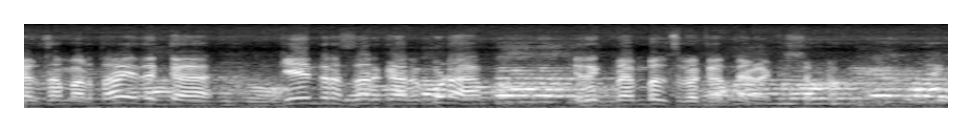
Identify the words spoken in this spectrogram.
ಕೆಲಸ ಮಾಡ್ತಾರೆ. ಇದಕ್ಕೆ ಕೇಂದ್ರ ಸರ್ಕಾರ ಕೂಡ ಇದಕ್ಕೆ ಬೆಂಬಲಿಸ್ಬೇಕಂತ ಹೇಳಕ್ ಇಷ್ಟಪಡ್ತೀನಿ.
